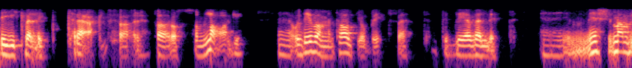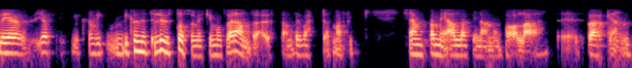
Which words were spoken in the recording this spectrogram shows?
det gick väldigt trögt för, för oss som lag. Eh, och det var mentalt jobbigt för att det blev väldigt eh, man blev, jag, liksom, vi, vi, kunde inte luta oss så mycket mot varandra utan det vart att man fick kämpa med alla sina mentala eh, spöken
